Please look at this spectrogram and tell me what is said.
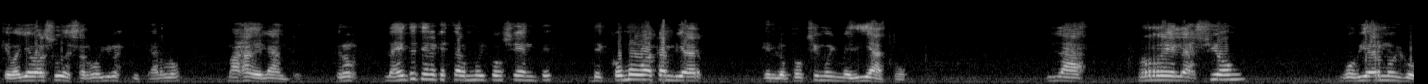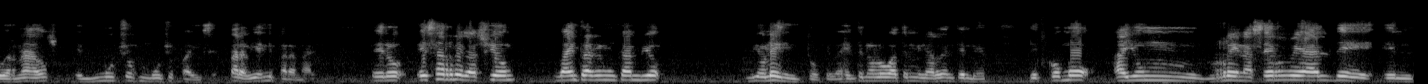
que va a llevar su desarrollo a explicarlo más adelante. Pero la gente tiene que estar muy consciente de cómo va a cambiar en lo próximo inmediato la relación gobierno y gobernados en muchos, muchos países, para bien y para mal. Pero esa relación va a entrar en un cambio violento, que la gente no lo va a terminar de entender, de cómo hay un renacer real del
